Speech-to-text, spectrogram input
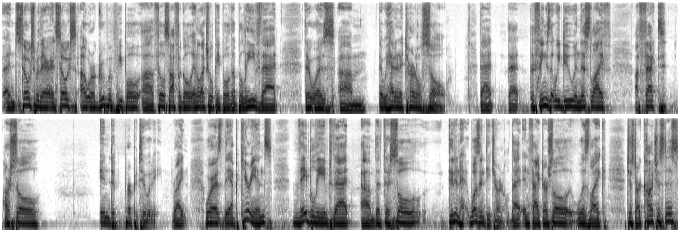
and Stoics were there. And Stoics uh, were a group of people, uh, philosophical, intellectual people that believed that there was um, that we had an eternal soul, that that the things that we do in this life affect our soul into perpetuity right? Whereas the Epicureans, they believed that um, that their soul didn't wasn't eternal. That in fact our soul was like just our consciousness,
